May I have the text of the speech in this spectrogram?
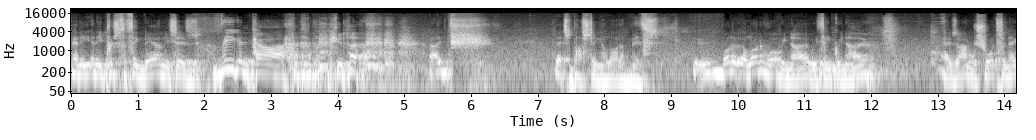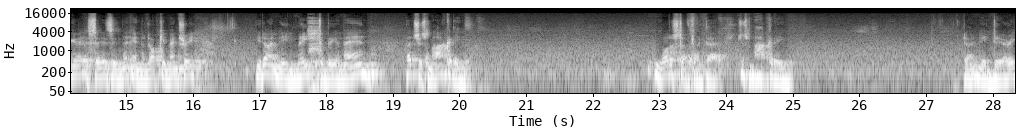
And he, and he puts the thing down and he says, vegan power. you know, that's busting a lot of myths. What, a lot of what we know, we think we know, as Arnold Schwarzenegger says in the, in the documentary, you don't need meat to be a man. That's just marketing. A lot of stuff like that, just marketing. Don't need dairy.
